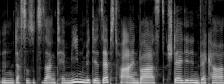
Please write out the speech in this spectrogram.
dass du sozusagen Termin mit dir selbst vereinbarst, stell dir den Wecker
